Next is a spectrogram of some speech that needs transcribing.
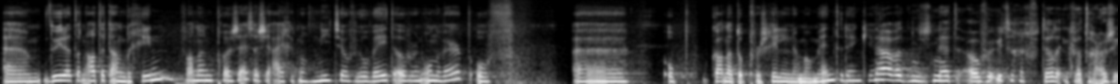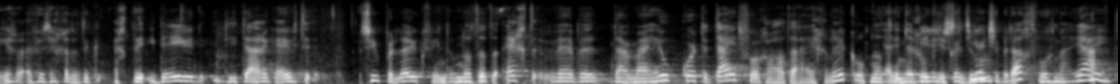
Um, doe je dat dan altijd aan het begin van een proces, als je eigenlijk nog niet zoveel weet over een onderwerp? Of uh, op, kan het op verschillende momenten, denk je? Nou, wat ik dus net over Utrecht vertelde. Ik wil trouwens eerst wel even zeggen dat ik echt de ideeën die Tarek heeft super leuk vind. Omdat het echt, we hebben daar maar heel korte tijd voor gehad eigenlijk. Om dat ja, in hebben jullie een kwartiertje bedacht volgens mij. Ja. Niet?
